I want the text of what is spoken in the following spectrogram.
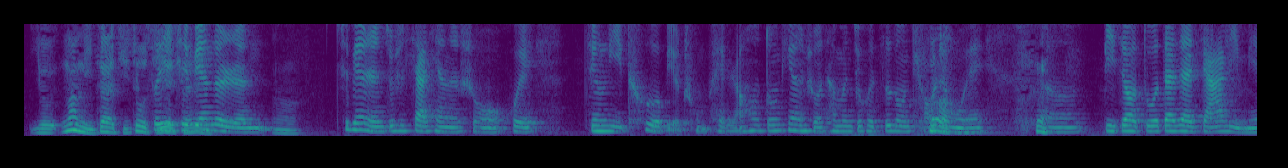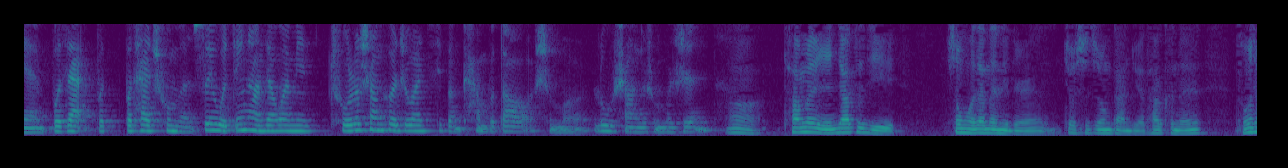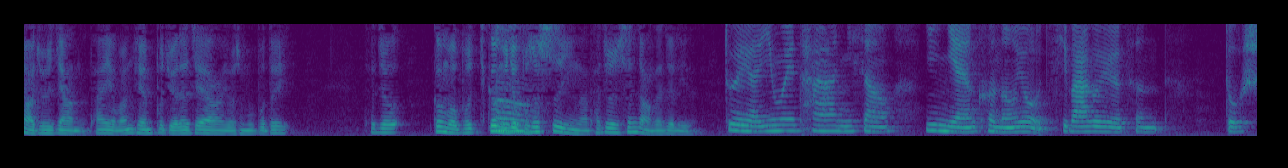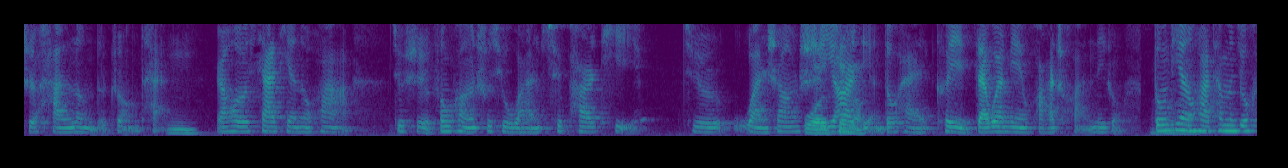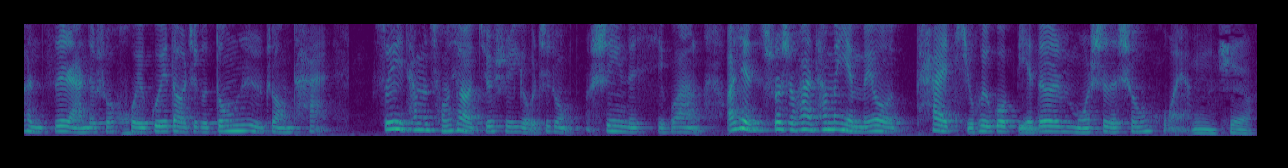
有，那你在极昼所以这边的人，嗯，这边人就是夏天的时候会精力特别充沛，然后冬天的时候他们就会自动调整为，嗯、比较多待在家里面，不在不不太出门。所以我经常在外面，除了上课之外，基本看不到什么路上有什么人。嗯，他们人家自己生活在那里的人就是这种感觉，他可能从小就是这样的，他也完全不觉得这样有什么不对，他就根本不根本就不是适应了，他就是生长在这里的。对呀、因为他你想一年可能有七八个月份都是寒冷的状态，嗯，然后夏天的话就是疯狂的出去玩，去 party，就是晚上十一二点都还可以在外面划船那种。冬天的话，他们就很自然的说回归到这个冬日状态。所以他们从小就是有这种适应的习惯了，而且说实话，他们也没有太体会过别的模式的生活呀。嗯，是呀，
